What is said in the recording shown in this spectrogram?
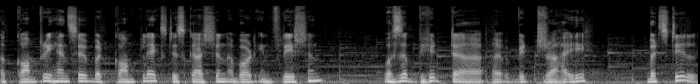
a comprehensive but complex discussion about inflation, was a bit uh, a bit dry, but still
